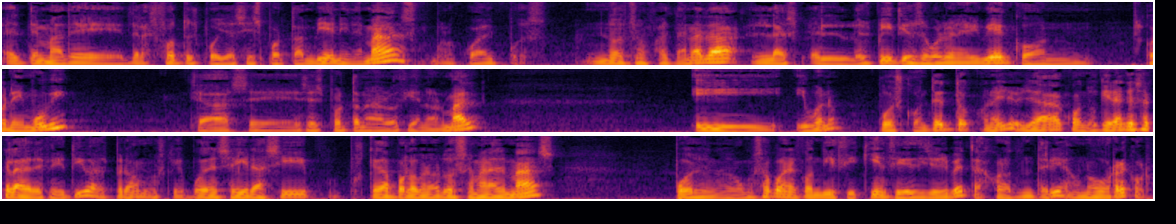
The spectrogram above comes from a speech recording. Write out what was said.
el tema de, las fotos pues ya se exportan bien y demás. Por lo cual pues no hecho falta nada. los vídeos se vuelven a ir bien con, con iMovie. Ya se, se exportan a la velocidad normal. Y, bueno, pues contento con ello. Ya cuando quieran que saque las definitivas, pero vamos, que pueden seguir así, pues queda por lo menos dos semanas más. Pues nos vamos a poner con 10, 15 y 16 betas, con la tontería, un nuevo récord.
